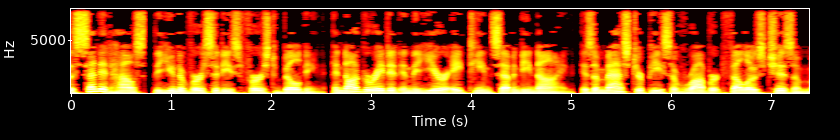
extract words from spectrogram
The Senate House, the university's first building, inaugurated in the year 1879, is a masterpiece of Robert Fellows Chisholm,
